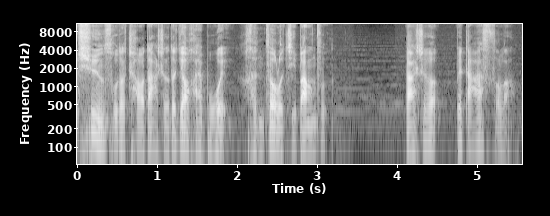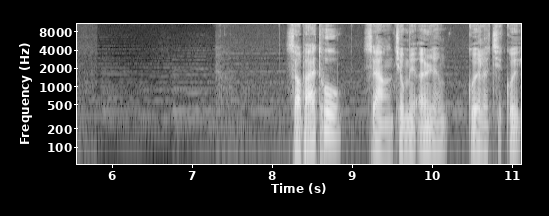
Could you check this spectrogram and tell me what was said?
迅速地朝大蛇的要害部位狠揍了几棒子，大蛇被打死了。小白兔向救命恩人跪了几跪，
